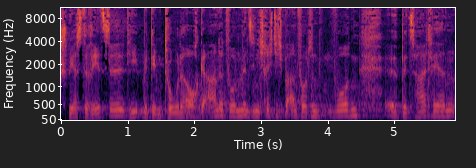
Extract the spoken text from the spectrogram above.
schwerste Rätsel, die mit dem Tode auch geahndet wurden, wenn sie nicht richtig beantwortet wurden, äh, bezahlt werden.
